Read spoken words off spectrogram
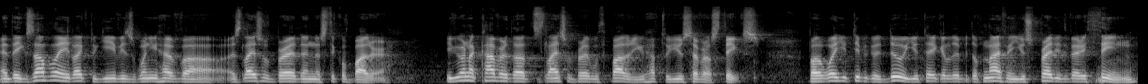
And the example I like to give is when you have a slice of bread and a stick of butter. If you want to cover that slice of bread with butter, you have to use several sticks. But what you typically do, you take a little bit of knife and you spread it very thin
